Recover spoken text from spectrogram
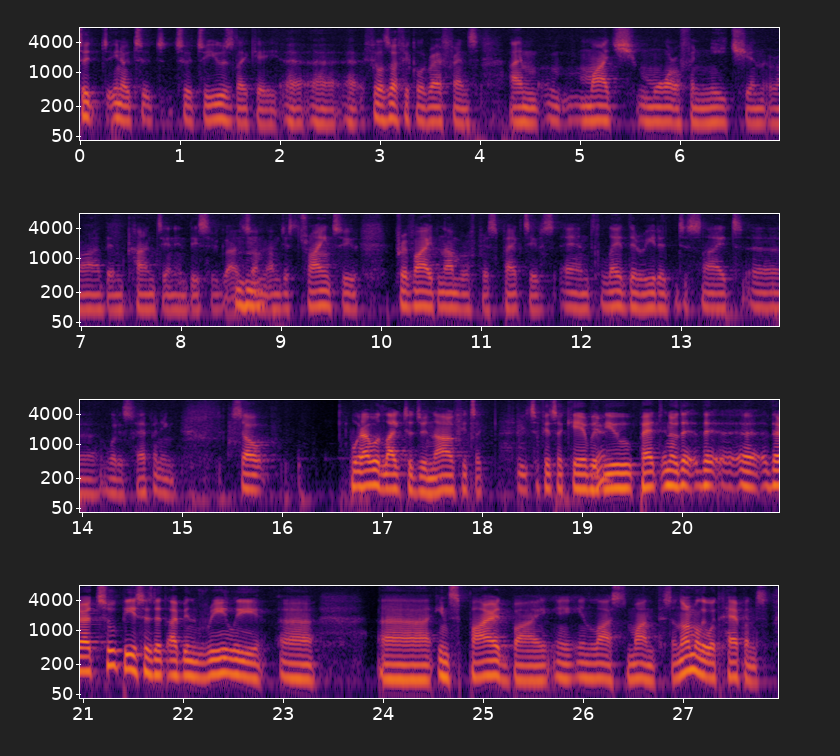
to, you know to, to, to use like a, a, a, philosophical reference, I'm much more of a Nietzschean rather than Kantian in this regard. Mm-hmm. So I'm, I'm, just trying to provide a number of perspectives and let the reader decide uh, what is happening. So what I would like to do now, if it's a, if it's okay with yeah. you, Pat, you know, the, the, uh, there are two pieces that I've been really uh, uh inspired by in, in last month. So normally, what happens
